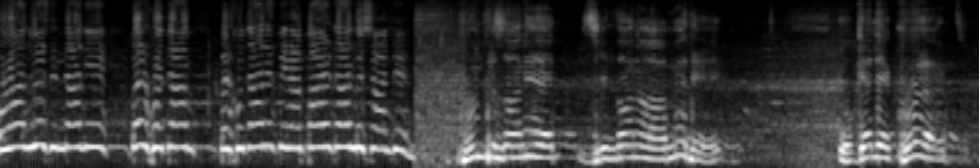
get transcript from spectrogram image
وان وزنداني برخدام برخدانك بهم باردان نشاندن Hûn dizanên zîndana Amedê û gelê Kurd wê demê bi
